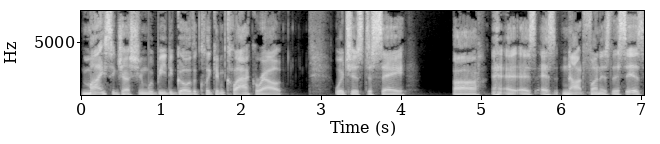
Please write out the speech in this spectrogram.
my suggestion would be to go the click and clack route, which is to say, uh, as as not fun as this is,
